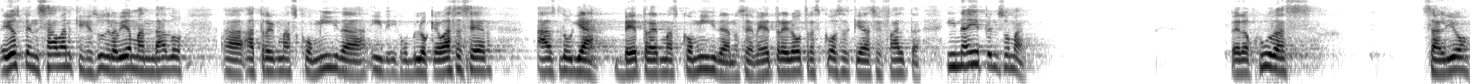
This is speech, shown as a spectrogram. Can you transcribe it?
Ellos pensaban que Jesús le había mandado a, traer más comida y dijo, lo que vas a hacer, hazlo ya, ve a traer más comida, no sé, ve a traer otras cosas que hace falta. Y nadie pensó mal. Pero Judas salió.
